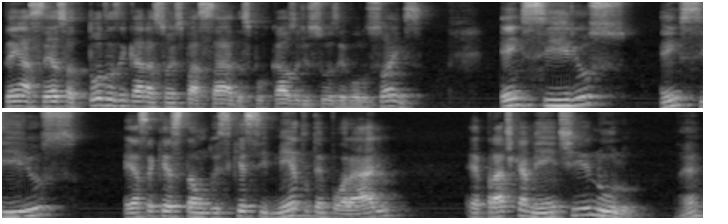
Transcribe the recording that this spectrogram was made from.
têm acesso a todas as encarnações passadas por causa de suas evoluções? Em Sírios, em Sírios, essa questão do esquecimento temporário é praticamente nulo. Né?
